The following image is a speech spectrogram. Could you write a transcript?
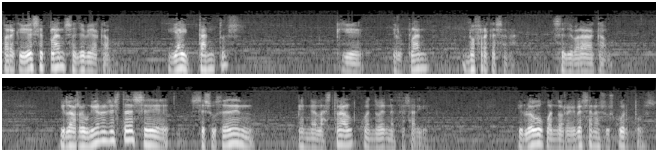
para que ese plan se lleve a cabo. Y hay tantos que el plan no fracasará, se llevará a cabo. Y las reuniones estas se, se suceden en el astral cuando es necesario. Y luego cuando regresan a sus cuerpos,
